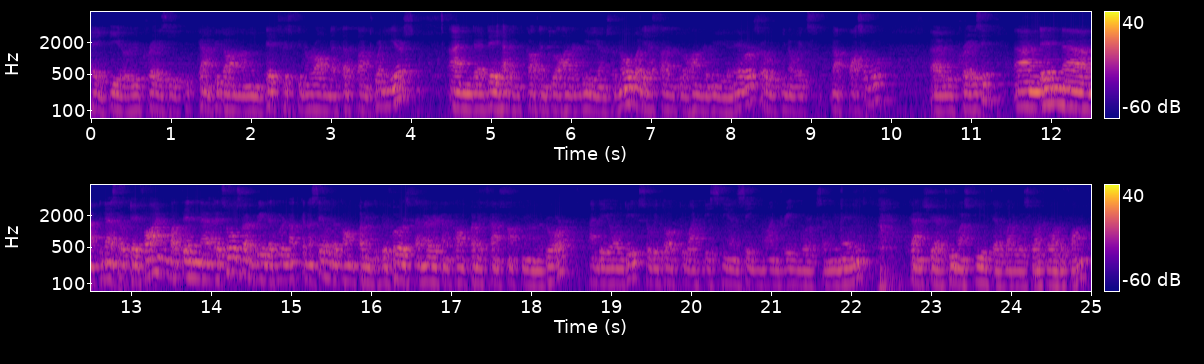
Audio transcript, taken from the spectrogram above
hey Peter, you're crazy, it can't be done. I mean, Tetris been around at that time 20 years, and uh, they hadn't gotten to 100 million, so nobody has gotten to 100 million ever, so you know, it's not possible. Uh, you're crazy. And then, uh, then I said, okay, fine, but then uh, let's also agree that we're not going to sell the company to the first American company that comes knocking on the door. And they all did, so we talked to like Disney and Zynga and DreamWorks and you name it. Can't share too much detail, but it was like a lot of fun.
